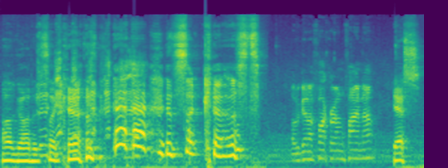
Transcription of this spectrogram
Oh god, it's so cursed. it's so cursed. Are we gonna fuck around and find out? Yes.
